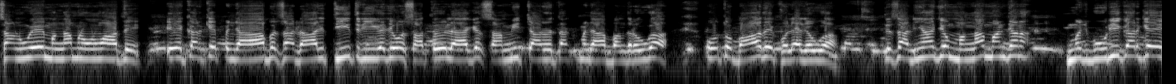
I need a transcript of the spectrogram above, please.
ਸਾਨੂੰ ਇਹ ਮੰਗਾਂ ਮਨਾਉਣ ਵਾਸਤੇ। ਇਹ ਕਰਕੇ ਪੰਜਾਬ ਸਾਡਾ ਅੱਜ 30 ਤਰੀਕ ਹੈ, ਜੋ 7 ਵਜੇ ਲੈ ਕੇ ਸ਼ਾਮੀ 4 ਵਜੇ ਤੱਕ ਪੰਜਾਬ ਬੰਦ ਰਹੂਗਾ ਉਸ ਤੋਂ ਬਾਅਦ ਇਹ ਖੋਲਿਆ ਜਾਊਗਾ। ਤੇ ਸਾਡੀਆਂ ਜੋ ਮੰਗਾਂ ਮੰਨ ਜਾਣ, ਮਜਬੂਰੀ ਕਰਕੇ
